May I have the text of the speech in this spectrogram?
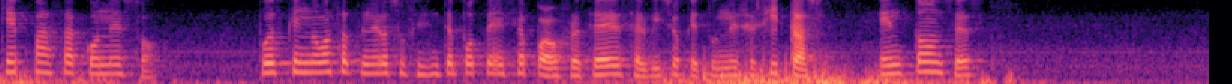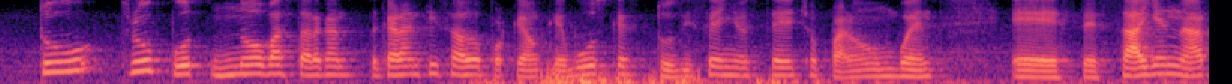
¿Qué pasa con eso? Pues que no vas a tener la suficiente potencia para ofrecer el servicio que tú necesitas. Entonces, tu throughput no va a estar garantizado porque aunque busques tu diseño esté hecho para un buen este, SciNR,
